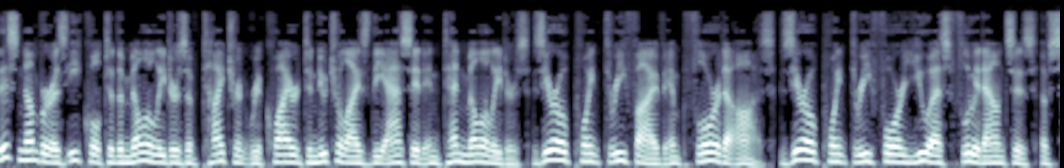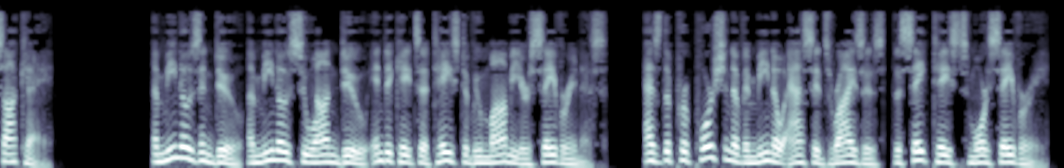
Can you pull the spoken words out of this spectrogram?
This number is equal to the milliliters of titrant required to neutralize the acid in 10 milliliters, 0.35 imp Florida Oz, 0.34 US fluid ounces of sake. Aminosandu amino indicates a taste of umami or savoriness. As the proportion of amino acids rises, the sake tastes more savory.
